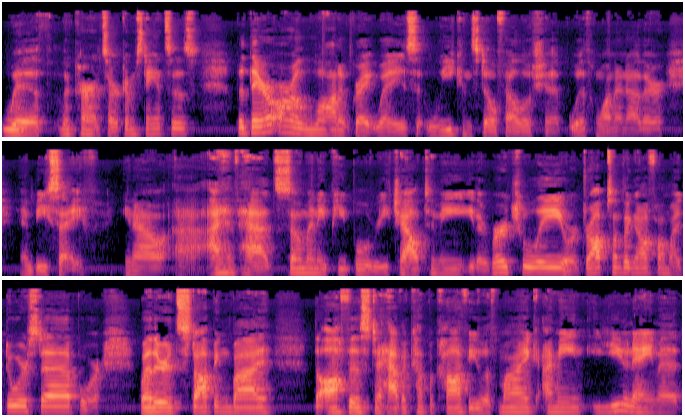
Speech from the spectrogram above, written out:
with the current circumstances, but there are a lot of great ways that we can still fellowship with one another and be safe. You know, uh, I have had so many people reach out to me either virtually or drop something off on my doorstep, or whether it's stopping by the office to have a cup of coffee with Mike. I mean, you name it.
